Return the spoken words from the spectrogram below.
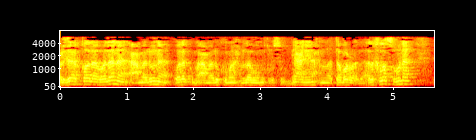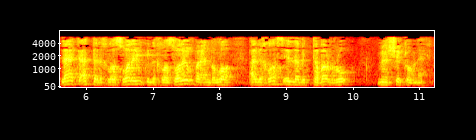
ولذلك قال ولنا أعمالنا ولكم أعمالكم ونحن له مخلصون. يعني نحن نتبرأ. له الإخلاص هنا لا يتأتى الإخلاص ولا يمكن الإخلاص ولا يقبل عند الله الإخلاص إلا بالتبرؤ من الشرك ومن أهله.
